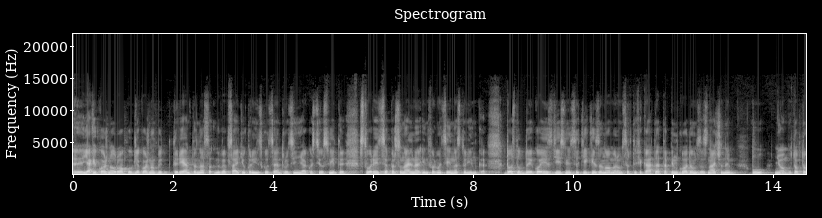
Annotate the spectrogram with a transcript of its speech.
Е, Як і кожного року, для кожного абітурієнта на веб-сайті Українського центру оцінювання якості освіти створюється персональна інформаційна сторінка, доступ до якої здійснюється тільки за номером сертифіката та пін-кодом, зазначеним у ньому. Тобто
